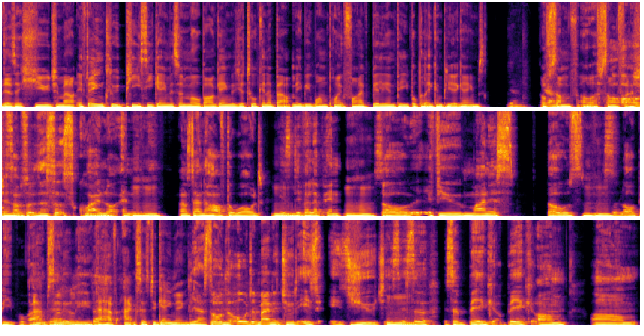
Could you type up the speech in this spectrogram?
There's a huge amount. If they include PC gamers and mobile gamers, you're talking about maybe 1.5 billion people play computer games yeah, of Yeah. some of some Of- of fashion. some sort. That's, that's quite a lot, and hmm you understand half the world is Mhm. developing. hmm So if you minus those, it's a lot of people. out there Absolutely, that- they have access to gaming. Yeah, so the order magnitude is is huge. It's, Mm. it's a it's a big big um um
